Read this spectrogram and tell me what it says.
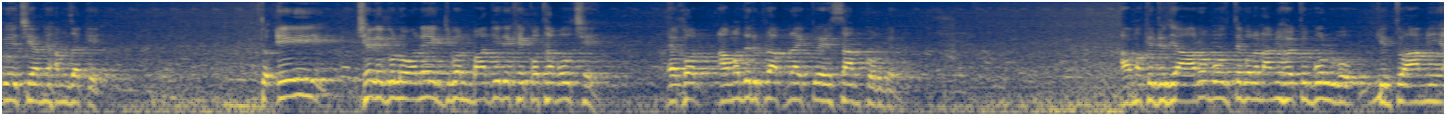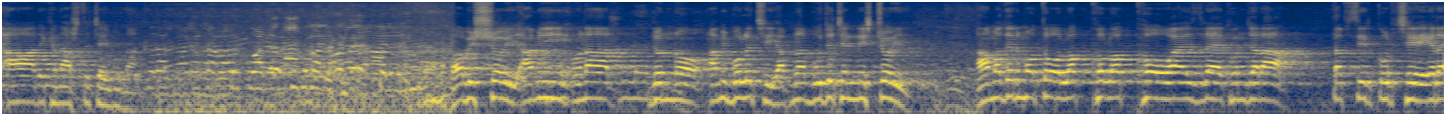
পেয়েছি আমি হামজাকে। তো এই ছেলেগুলো অনেক জীবন বাজি রেখে কথা বলছে। এখন আমাদের উপরে আপনারা একটু এহসান করবেন। আমাকে যদি আরও বলতে বলেন আমি হয়তো বলব কিন্তু আমি আর এখানে আসতে চাইব না। অবশ্যই আমি ওনার জন্য আমি বলেছি আপনারা বুঝেছেন নিশ্চয়ই আমাদের মতো লক্ষ লক্ষ ওয়াইজরা এখন যারা তাফসির করছে এরা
